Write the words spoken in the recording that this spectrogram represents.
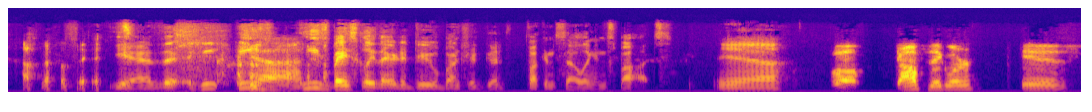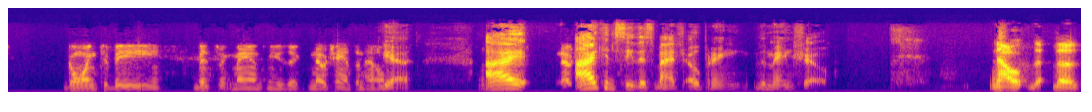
out of it. Yeah, the, he he's God. he's basically there to do a bunch of good fucking selling in spots. Yeah, Well, Dolph Ziggler is going to be Vince McMahon's music. No chance in hell. Yeah, mm. I No. I can see this match opening the main show. Now the, the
